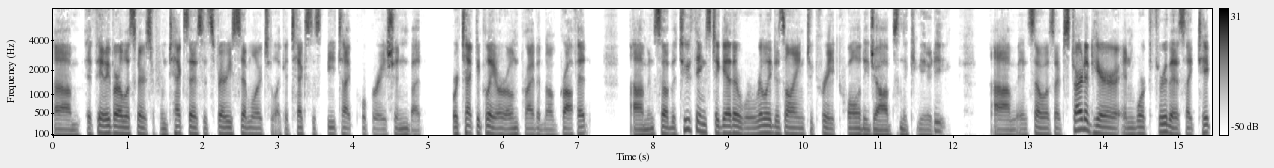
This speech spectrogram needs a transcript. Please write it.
Um, if any of our listeners are from Texas, it's very similar to like a Texas B type corporation, but we're technically our own private nonprofit. Um, and so the two things together were really designed to create quality jobs in the community. Um, and so as I've started here and worked through this, I take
